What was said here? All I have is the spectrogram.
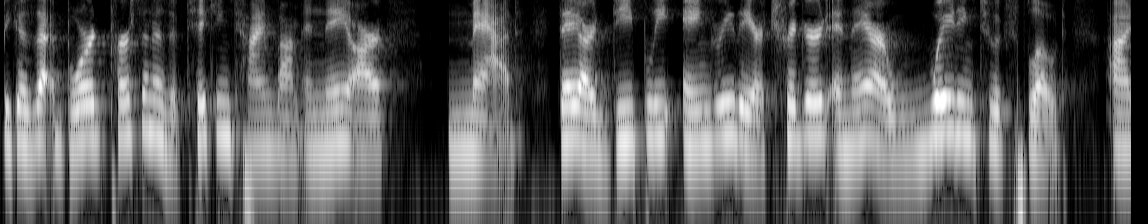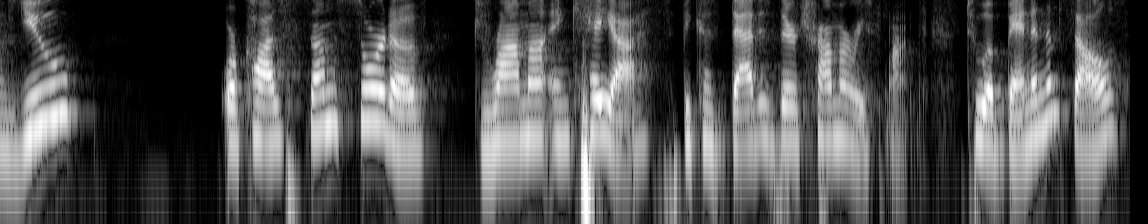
Because that bored person is a ticking time bomb and they are mad. They are deeply angry, they are triggered and they are waiting to explode on you or cause some sort of drama and chaos because that is their trauma response to abandon themselves,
